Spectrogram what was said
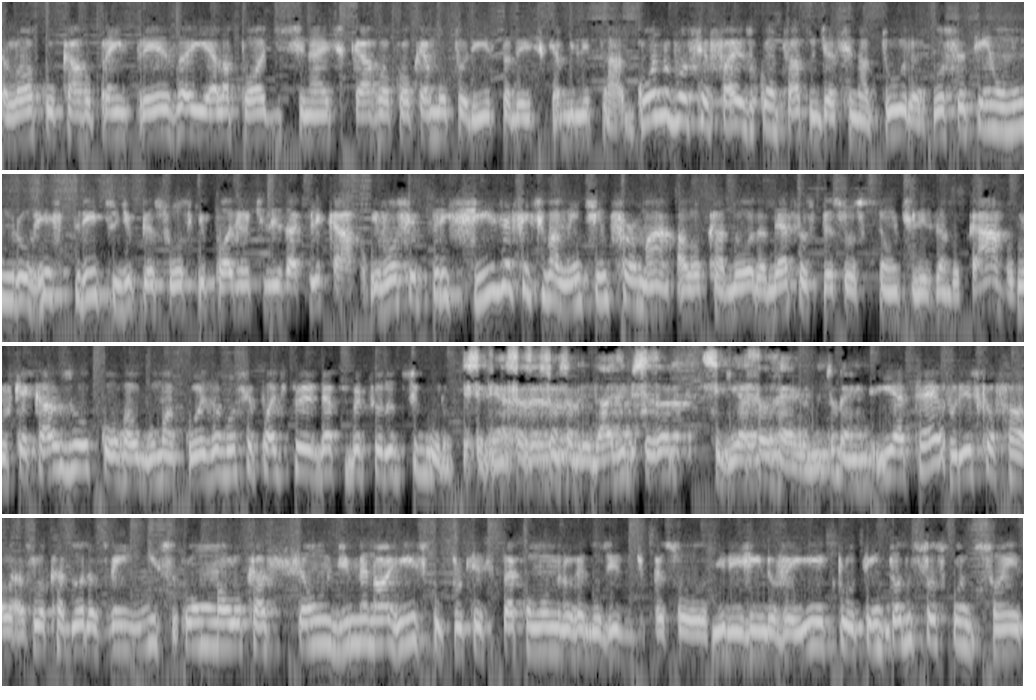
loca o carro para a empresa e ela pode destinar esse carro a qualquer motorista desde que habilitado. Quando você faz o contrato de assinatura, você tem um número restrito de pessoas que podem utilizar aquele carro e você precisa efetivamente informar a locadora dessas pessoas que estão utilizando o carro, porque caso ocorra alguma coisa, você pode perder a cobertura do seguro. Você tem essas responsabilidades e precisa seguir essas regras. Muito bem. E até por isso que eu falo, as locadoras veem isso como uma locação de menor risco, porque se está com um número reduzido de pessoas dirigindo o veículo, tem todas as suas condições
